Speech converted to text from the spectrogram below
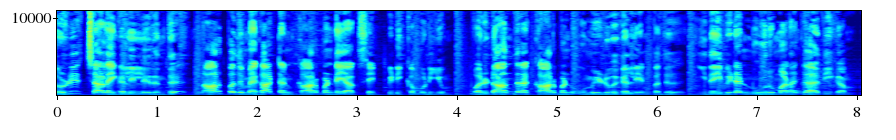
தொழிற்சாலைகளில் இருந்து நாற்பது மெகாடன் கார்பன் டை ஆக்சைடு பிடிக்க முடியும். வருடாந்திர கார்பன் உமிழ்வுகள் என்பது இதைவிட நூறு மடங்கு அதிகம்.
